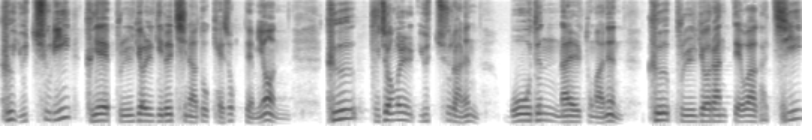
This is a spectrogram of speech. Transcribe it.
그 유출이 그의 불결기를 지나도 계속되면 그 부정을 유출하는 모든 날 동안은 그 불결한 때와 같이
